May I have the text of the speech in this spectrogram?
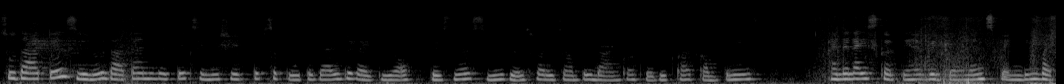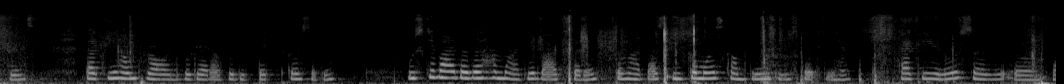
So that is, you know, data analytics initiative support a wide variety of business users. For example, bank or credit card companies analyse करते हैं विड्रॉल एंड स्पेंडिंग पैटर्न्स ताकि हम फ्रॉड वगैरह को डिटेक्ट कर सकें उसके बाद अगर हम आगे बात करें तो हमारे पास ई कॉमर्स कंपनीज़ यूज़ करती हैं ताकि you know serve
